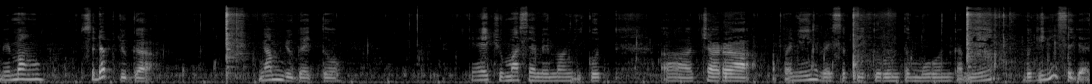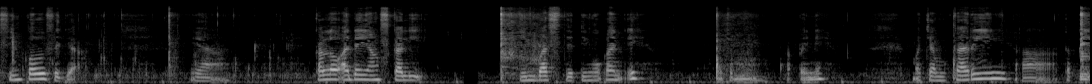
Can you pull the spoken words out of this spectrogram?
memang sedap juga. Ngam juga itu. Okay, cuma saya memang ikut uh, cara apa ni resepi turun temurun kami. Begini saja simple saja. Ya. Kalau ada yang sekali imbas dia tengok kan eh macam apa ini macam kari. Ha, tapi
